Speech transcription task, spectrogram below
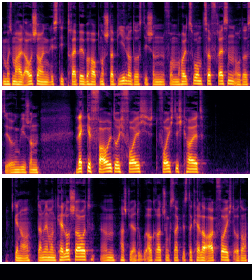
muss man halt ausschauen, ist die Treppe überhaupt noch stabil oder ist die schon vom Holzwurm zerfressen oder ist die irgendwie schon weggefault durch Feucht, Feuchtigkeit. Genau, dann wenn man in den Keller schaut, ähm, hast du ja du auch gerade schon gesagt, ist der Keller arg feucht oder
